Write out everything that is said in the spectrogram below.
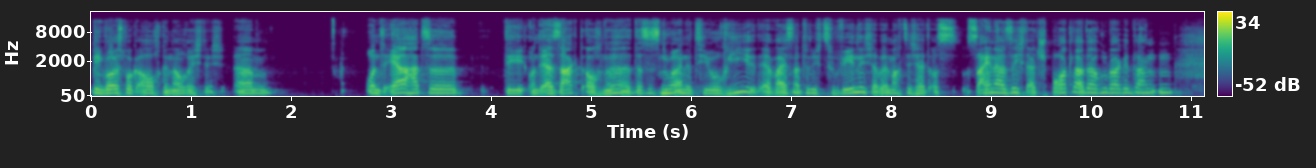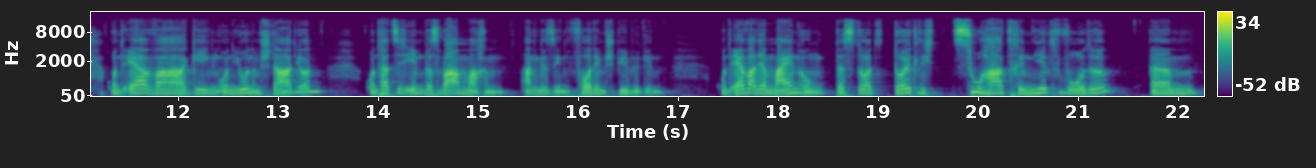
Gegen Wolfsburg auch, genau richtig. Ähm, und er hatte die, und er sagt auch, ne, das ist nur eine Theorie. Er weiß natürlich zu wenig, aber er macht sich halt aus seiner Sicht als Sportler darüber Gedanken. Und er war gegen Union im Stadion und hat sich eben das Warmmachen angesehen vor dem Spielbeginn. Und er war der Meinung, dass dort deutlich zu hart trainiert wurde, ähm,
